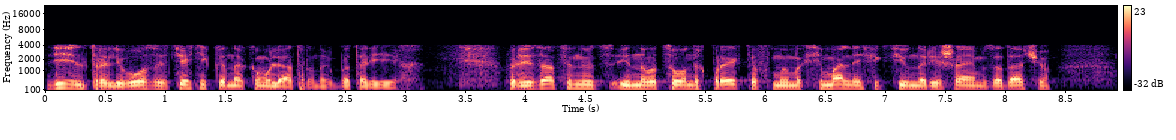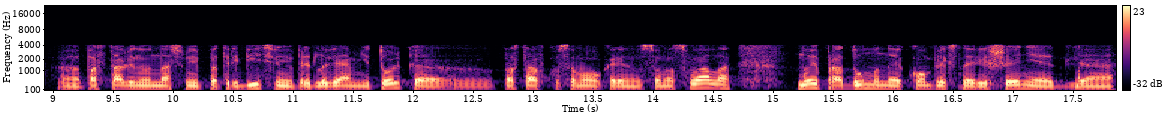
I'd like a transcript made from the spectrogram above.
дизель-троллейвозы, техника на аккумуляторных батареях. В реализации инновационных проектов мы максимально эффективно решаем задачу, э, поставленную нашими потребителями, предлагаем не только э, поставку самого коренного самосвала, но и продуманное комплексное решение для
